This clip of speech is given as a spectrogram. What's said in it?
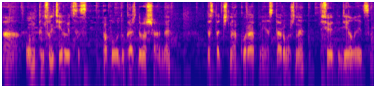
а, он консультируется по поводу каждого шага, достаточно аккуратно и осторожно все это делается.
